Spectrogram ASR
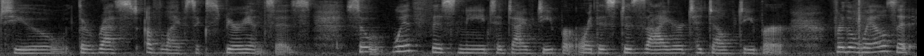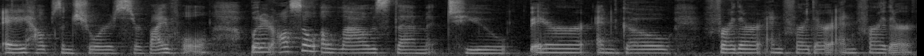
to the rest of life's experiences. So, with this need to dive deeper or this desire to delve deeper, for the whales, it A helps ensure survival, but it also allows them to bear and go further and further and further.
